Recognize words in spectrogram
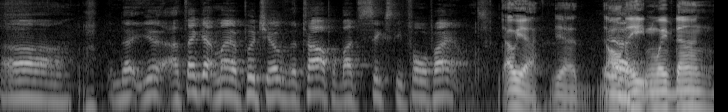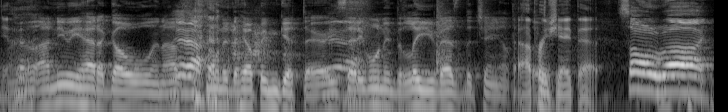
uh, that, yeah, I think that may have put you over the top about sixty four pounds. Oh yeah, yeah. All the eating we've done. Yeah. Well, I knew he had a goal, and I Yeah. just wanted to help him get there. He Yeah. said he wanted to leave as the champ. I so- appreciate that. So uh,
